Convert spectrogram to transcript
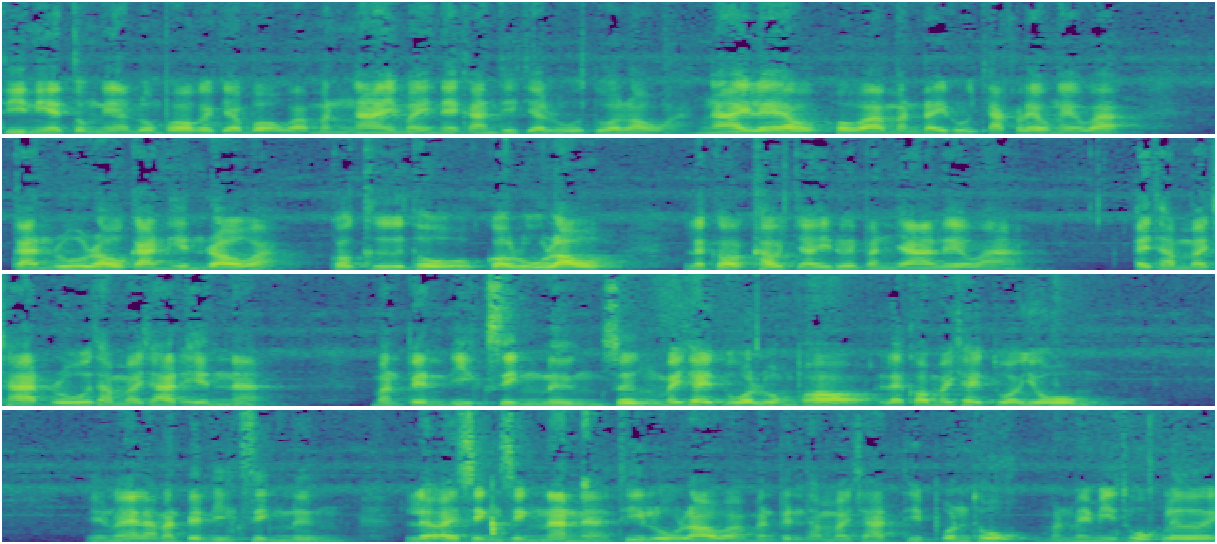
ทีนี้ตรงนี้หลวงพ่อก็จะบอกว่ามันง่ายไหมในการที่จะรู้ตัวเราอะ ง่ายแล้ว เพราะว่ามันได้รู้จักแล้วไงว่า การรู้เราการเห็นเราอะ ก็คือโทก็รู้เรา แล้วก็เข้าใจด้วยปัญญาเลยว่า ไอ้ธรรมชาติรู้ธรรมชาติเห็นน่ะ มันเป็นอีกสิ่งหนึ่ง ซึ่งไม่ใช่ตัวหลวงพ่อ และก็ไม่ใช่ตัวโยม เห็นไหมล่ะมันเป็นอีกสิ่งหนึ่ง แล้วไอ้สิ่งสิ่งนั้นน่ะที่รู้เราอะมันเป็นธรรมชาติที่พ้นทุกข์มันไม่มีทุกข์เลย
